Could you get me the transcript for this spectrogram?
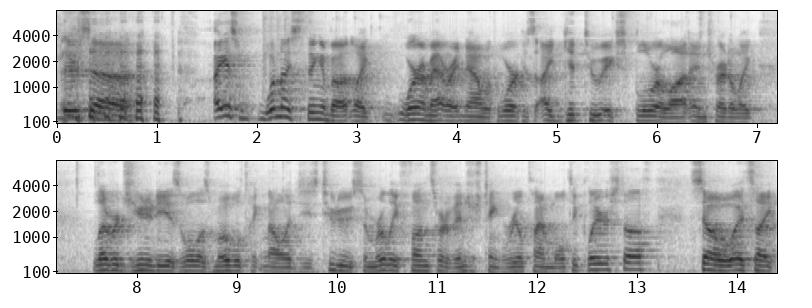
there's uh, I guess one nice thing about like where I'm at right now with work is I get to explore a lot and try to like leverage Unity as well as mobile technologies to do some really fun, sort of interesting real time multiplayer stuff. So it's like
